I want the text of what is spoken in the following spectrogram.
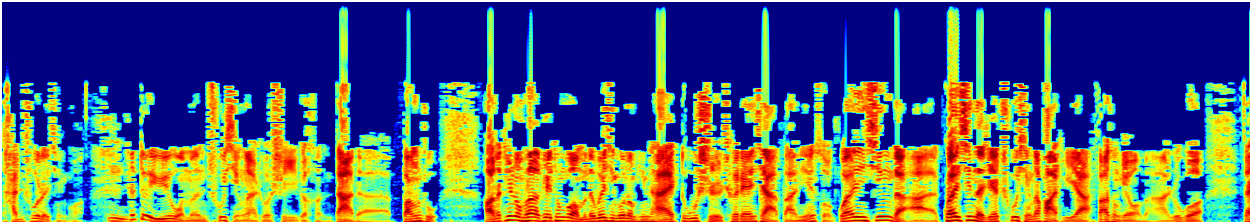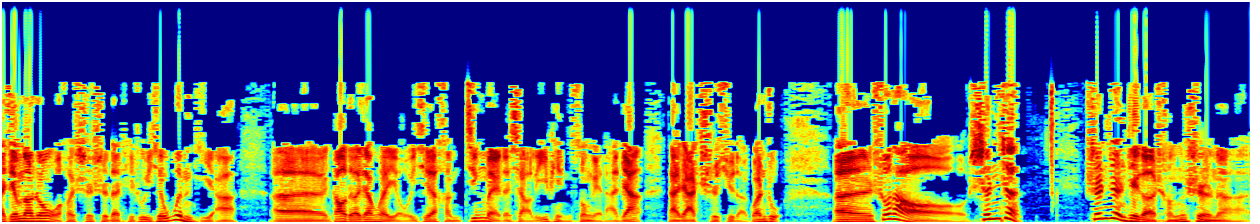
弹出的情况，嗯，这对于我们出行来说是一个很大的帮助。好的，听众朋友可以通过我们的微信公众平台“都市车天下”，把您所关心的啊、关心的这些出行的话题啊发送给我们啊。如果在节目当中，我会实时的提出一些问题啊，呃，高德将会有一些很精美的小礼品送给大家，大家持续的关注。嗯，说到深圳，深圳这个城市呢。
